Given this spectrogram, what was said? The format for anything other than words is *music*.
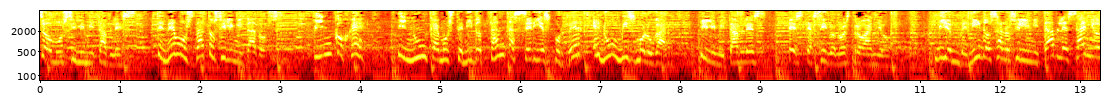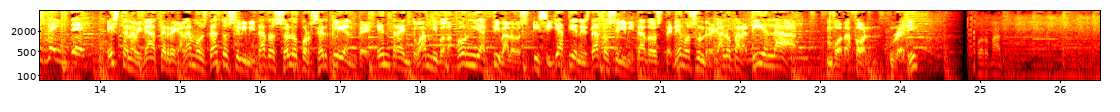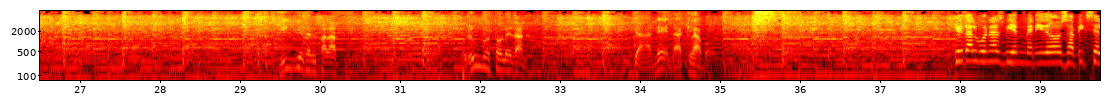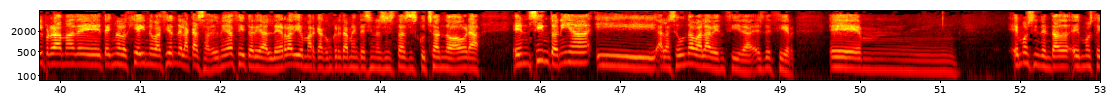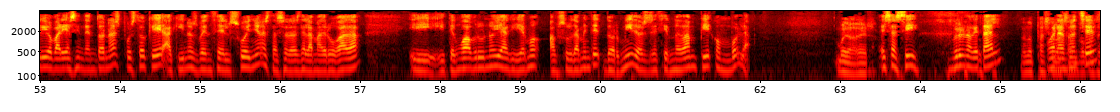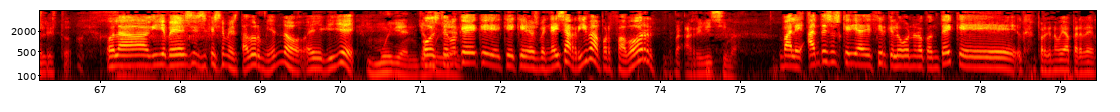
Somos ilimitables. Tenemos datos ilimitados. 5G. Y nunca hemos tenido tantas series por ver en un mismo lugar. Ilimitables, este ha sido nuestro año. Bienvenidos a los ilimitables años 20. Esta Navidad te regalamos datos ilimitados solo por ser cliente. Entra en tu app Mi Vodafone y actívalos. Y si ya tienes datos ilimitados, tenemos un regalo para ti en la app. Vodafone. ¿Ready? Formato. Del Palacio. Bruno Toledano. Yanela Clavo. ¿Qué tal? Buenas, bienvenidos a Pixel, programa de tecnología e innovación de la Casa de Unidad Editorial de Radio Marca, concretamente si nos estás escuchando ahora en sintonía y a la segunda va la vencida. Es decir, eh, hemos intentado, hemos tenido varias intentonas, puesto que aquí nos vence el sueño a estas horas de la madrugada y, y tengo a Bruno y a Guillermo absolutamente dormidos, es decir, no dan pie con bola. Bueno, a ver. Es así. Bruno, ¿qué tal? *laughs* No nos pasamos Buenas noches. listo. Hola, Guille, ves, es que se me está durmiendo. Eh, Guille, Muy bien, yo os muy tengo bien. que, que, que, que os vengáis arriba, por favor. Arribísima. Vale, antes os quería decir que luego no lo conté, que... *laughs* porque no voy a perder.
